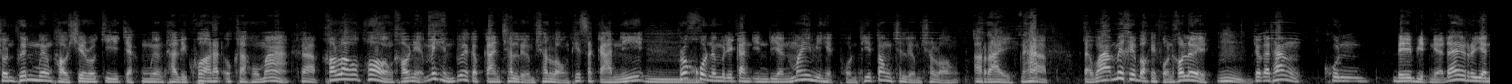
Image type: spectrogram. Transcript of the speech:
ชนพื้นเมืองเผ่าเชโรกีจากเมืองทาเลควารัฐโอคลาโฮมาครับเขาเล่าว่าพ่อของเขาเนี่ยไม่เห็นด้วยกับการเฉลิมฉลองเทศกาลนี้ เพราะคนอเมริกันอินเดียนไม่มีเหตุผลที่ต้องเฉลิมฉลองอะไรนะฮะครับแต่ว่าไม่เคยบอกเหตุผลเขาเลยอืมจนกระทั่งคุณเดวิดเนี่ยได้เรียน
